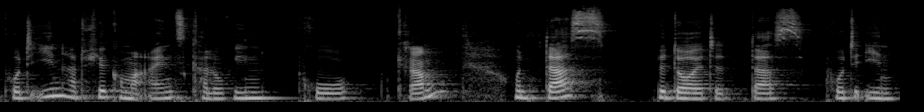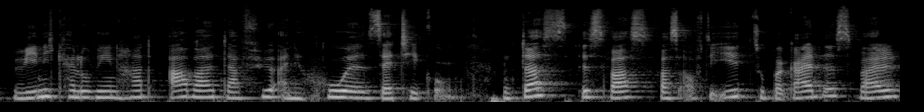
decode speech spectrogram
Protein hat 4,1 Kalorien pro Gramm. Und das bedeutet, dass Protein wenig Kalorien hat, aber dafür eine hohe Sättigung. Und das ist was, was auf Diät super geil ist, weil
